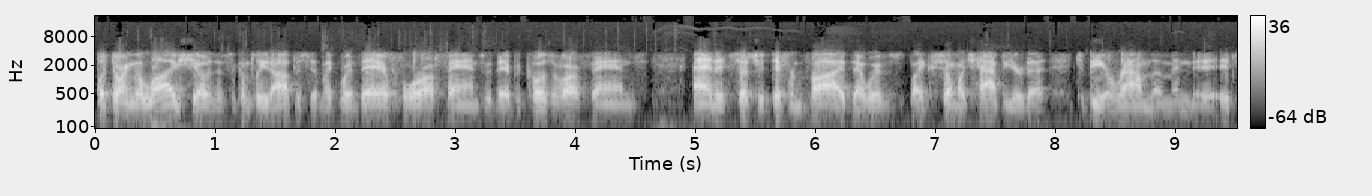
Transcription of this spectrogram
But during the live shows, it's a complete opposite. Like we're there for our fans, we're there because of our fans and it's such a different vibe that we're like so much happier to to be around them, and it's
